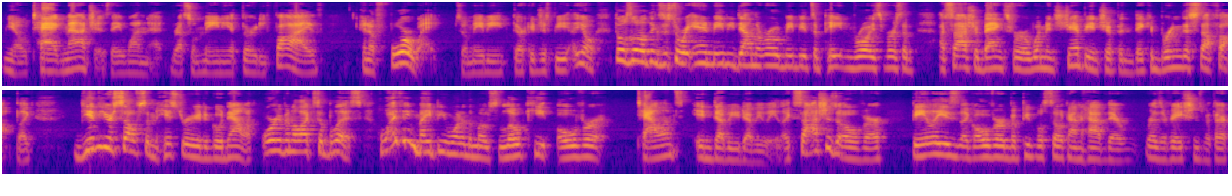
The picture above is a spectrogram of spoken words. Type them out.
you know tag matches. They won at WrestleMania 35 in a four way. So maybe there could just be, you know, those little things of story, and maybe down the road, maybe it's a Peyton Royce versus a, a Sasha Banks for a women's championship, and they can bring this stuff up. Like, give yourself some history to go down with, or even Alexa Bliss, who I think might be one of the most low key over talents in WWE. Like, Sasha's over. Bayley is like over, but people still kind of have their reservations with her.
